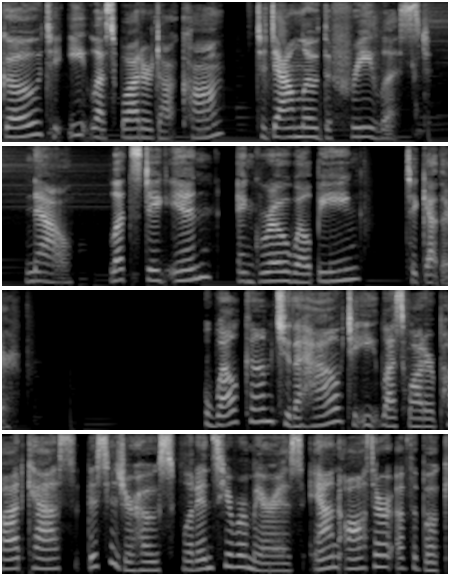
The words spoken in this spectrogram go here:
Go to eatlesswater.com to download the free list. Now, let's dig in and grow well being together. Welcome to the How to Eat Less Water podcast. This is your host, Florencia Ramirez, and author of the book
